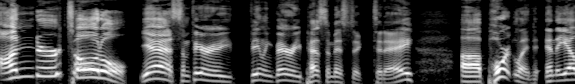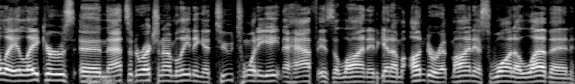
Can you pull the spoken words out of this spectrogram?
under total. Yes, I'm very feeling very pessimistic today. Uh, Portland and the LA Lakers, and that's the direction I'm leaning at. 228 and a half is the line. And again, I'm under at minus 111.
